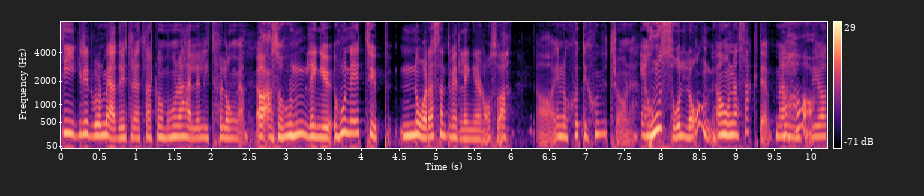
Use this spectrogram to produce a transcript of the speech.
Sigrid, vår medryttare, är tvärtom. Hon är heller lite för långa. Ja, alltså hon, längre, hon är typ några centimeter längre än oss va? Ja, 1,77 tror jag hon är. Är hon så lång? Ja, hon har sagt det. Men Jaha. jag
